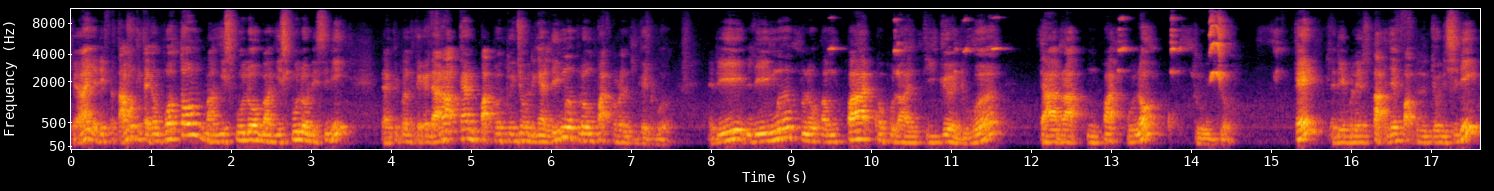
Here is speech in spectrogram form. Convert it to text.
Ya, jadi pertama kita akan potong bagi 10 bagi 10 di sini. Dan kita akan darabkan 47 dengan 54.32 jadi 54.32 darab 47. Okey, jadi boleh letak je 47 di sini.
